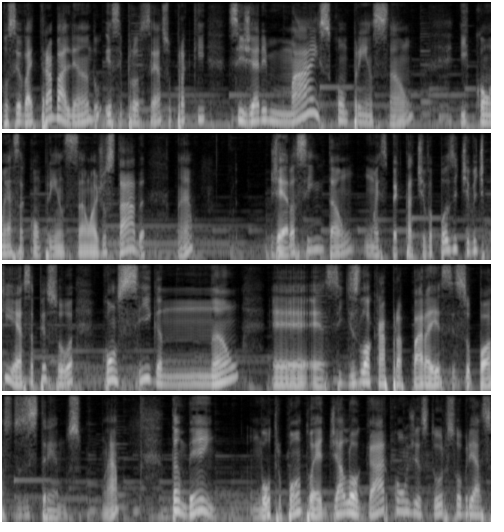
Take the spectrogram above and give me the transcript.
você vai trabalhando esse processo para que se gere mais compreensão e com essa compreensão ajustada, né, gera-se então uma expectativa positiva de que essa pessoa consiga não é, é, se deslocar pra, para esses supostos extremos. Né? Também, um outro ponto é dialogar com o gestor sobre as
